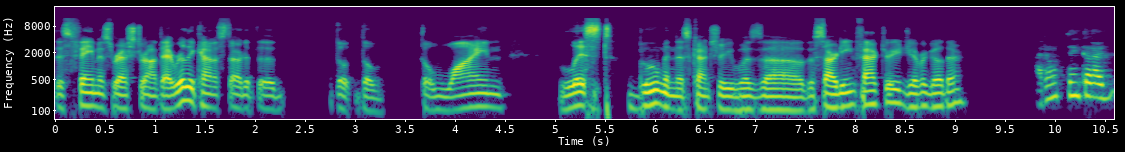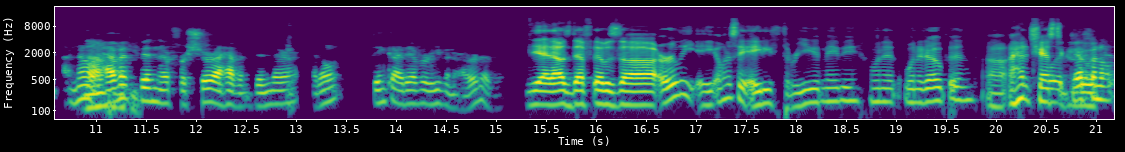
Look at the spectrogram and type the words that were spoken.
this famous restaurant that really kind of started the the the the wine list boom in this country was uh the Sardine Factory. Did you ever go there? I don't think I no, no? I haven't been there for sure. I haven't been there. I don't think I'd ever even heard of it. Yeah, that was definitely it was uh early eight. I want to say eighty three maybe when it when it opened. Uh, I had a chance well, to go. Definitely,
